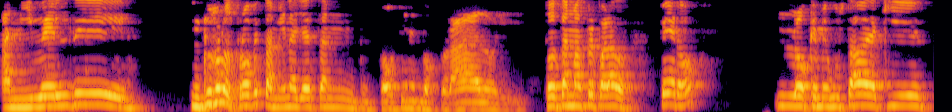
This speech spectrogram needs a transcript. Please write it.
a nivel de... Incluso los profes también allá están, pues, todos tienen doctorado y todos están más preparados, pero lo que me gustaba de aquí es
